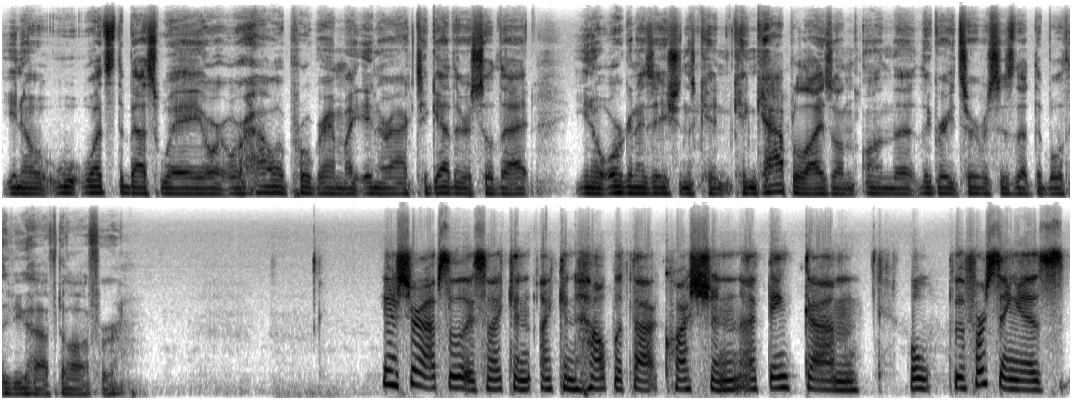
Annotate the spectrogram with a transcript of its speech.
you know w- what's the best way or, or how a program might interact together so that you know organizations can can capitalize on on the the great services that the both of you have to offer yeah, sure, absolutely. So I can I can help with that question. I think um, well, the first thing is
